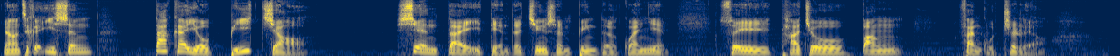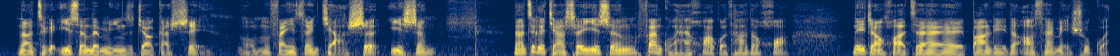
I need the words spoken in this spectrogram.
然后这个医生大概有比较现代一点的精神病的观念，所以他就帮范谷治疗。那这个医生的名字叫 g a s h 我们翻译成假设医生。那这个假设医生范谷还画过他的画，那张画在巴黎的奥赛美术馆。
